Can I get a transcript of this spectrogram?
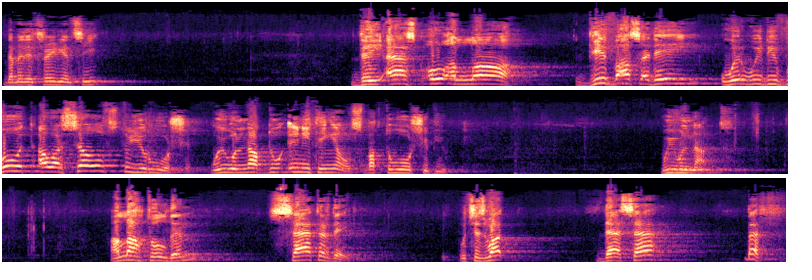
the Mediterranean Sea. They ask, Oh Allah, give us a day where we devote ourselves to your worship. We will not do anything else but to worship you. We will not. Allah told them Saturday, which is what? the Sabbath.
